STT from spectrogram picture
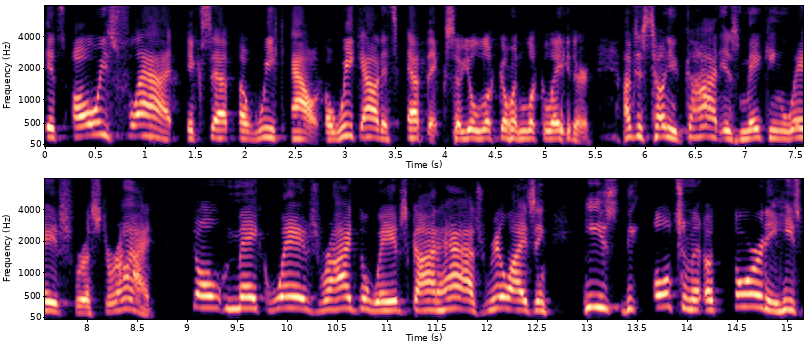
it's always flat except a week out. A week out, it's epic. So you'll look, go and look later. I'm just telling you, God is making waves for us to ride. Don't make waves, ride the waves God has, realizing He's the ultimate authority. He's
